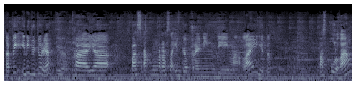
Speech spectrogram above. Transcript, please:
tapi ini jujur ya Iya. kayak pas aku ngerasain job training di Malai gitu pas pulang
